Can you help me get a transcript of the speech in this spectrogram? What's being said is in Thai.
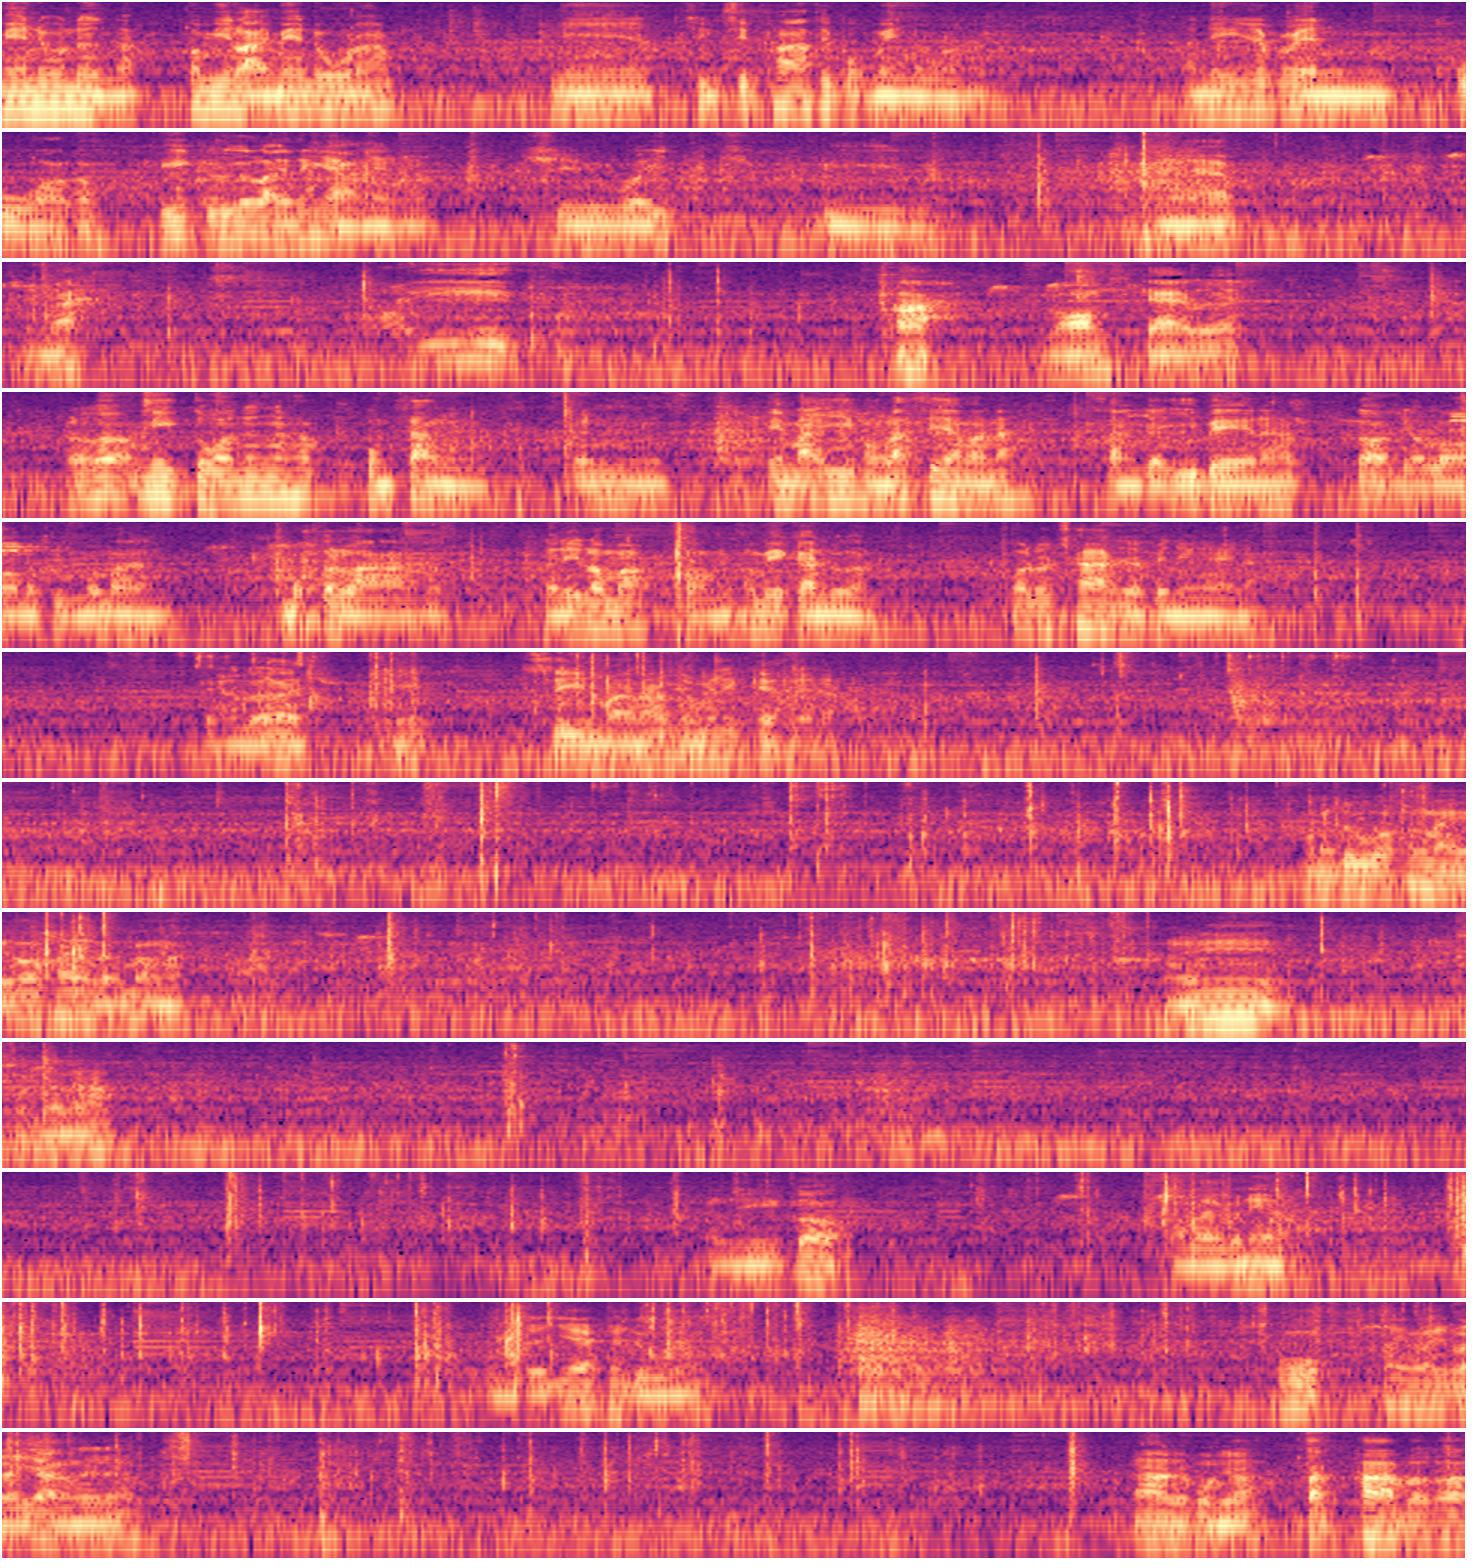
เมนูหนึ่งนะเขามีหลายเมนูนะครับ มีถึงสิบห้าสิบหกเมนูนะครับ อันนี้จะเป็นถั่วกับพริกหรืออะไรทั้งอย่างเนี่ยครับชีวิตบีนนะครับเห็นไหมโอ้ยอะ ลองแกะเลย แล้วก็มีอีกตัวหนึ่งนะครับ ผมสั่งเป็น MRE ของรัสเซียมานะ สั่งจาก eBay นะครับ ก็เดี๋ยวรอมาถึงประมาณมกรานครับอันนี้เรามาของอเมริกันดูก่อนว่ารสชาติจะเป็นยังไงนะ แกะเลยนี่ซีนมานะครับยังไม่ได้แกะเลยนะ ดูว่าข้างในเขาให้อะไรบ้างนะนี่หมดแล้วนะครับ อันนี้ก็ อะไรวะเนี่ย ผมจะแยกให้ดูนะ โอ้ ให้มาหลายอย่างเลยนะครับอ่าเดี๋ยวผมจะตัดภาพแล้วก็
